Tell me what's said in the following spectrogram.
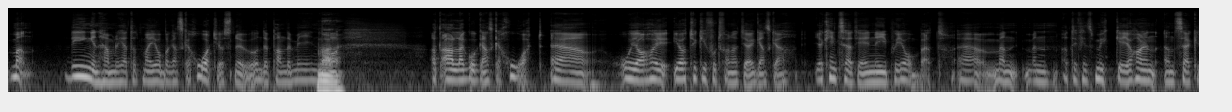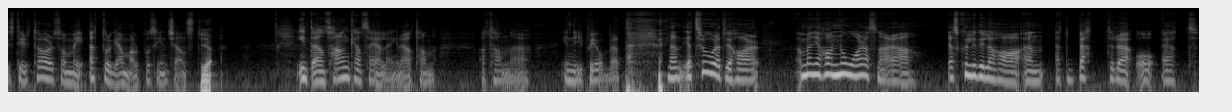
Man, det är ingen hemlighet att man jobbar ganska hårt just nu under pandemin. Och Nej. att alla går ganska hårt. Eh, och jag, har, jag tycker fortfarande att jag är ganska, jag kan inte säga att jag är ny på jobbet. Eh, men, men att det finns mycket. Jag har en, en säkerhetsdirektör som är ett år gammal på sin tjänst. Ja. Inte ens han kan säga längre att han, att han eh, är ny på jobbet. Men jag tror att vi har, men jag har några sådana här, eh, jag skulle vilja ha en, ett bättre och ett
